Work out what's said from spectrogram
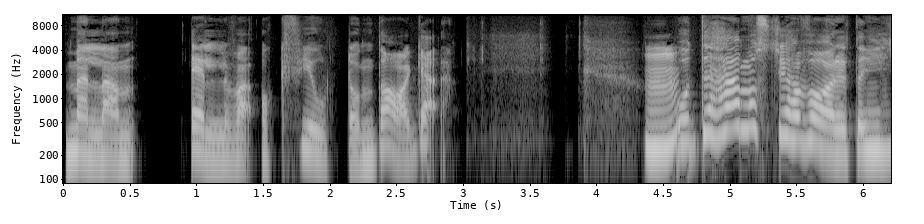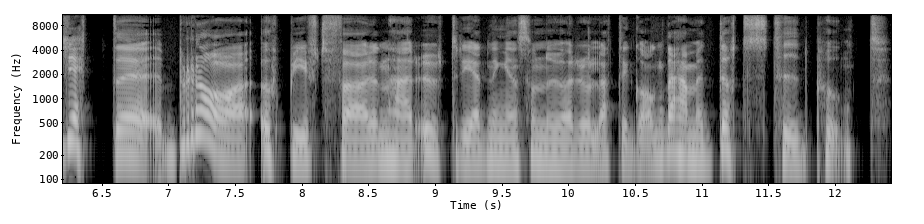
mellan 11 och 14 dagar. Mm. Och det här måste ju ha varit en jättebra uppgift för den här utredningen som nu har rullat igång, det här med dödstidpunkt.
